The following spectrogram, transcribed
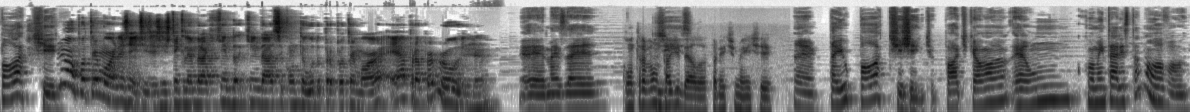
Pote, Não, o Pottermore, né, gente? A gente tem que lembrar que quem dá, quem dá esse conteúdo pra Pottermore é a própria Rowling, né? é, mas é, Contra a vontade Isso. dela, aparentemente. é. Tá aí o Pote, gente. O Pote que é, uma- é um comentarista novo.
